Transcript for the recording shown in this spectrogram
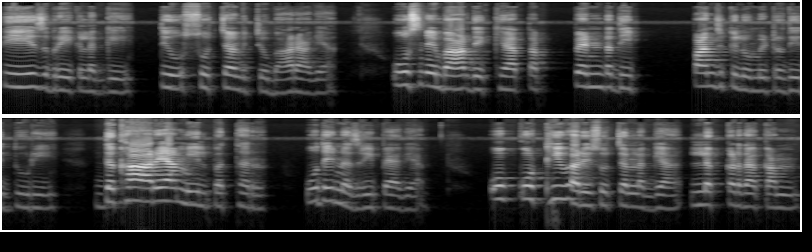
ਤੇਜ਼ ਬ੍ਰੇਕ ਲੱਗੇ ਤੇ ਉਹ ਸੋਚਾਂ ਵਿੱਚੋਂ ਬਾਹਰ ਆ ਗਿਆ। ਉਸ ਨੇ ਬਾਹਰ ਦੇਖਿਆ ਤਾਂ ਪਿੰਡ ਦੀ 5 ਕਿਲੋਮੀਟਰ ਦੀ ਦੂਰੀ ਦਿਖਾ ਰਿਹਾ ਮੀਲ ਪੱਥਰ। ਉਹਦੇ ਨਜ਼ਰੀ ਪੈ ਗਿਆ। ਉਹ ਕੋਠੀ ਬਾਰੇ ਸੋਚਣ ਲੱਗਿਆ, ਲੱਕੜ ਦਾ ਕੰਮ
